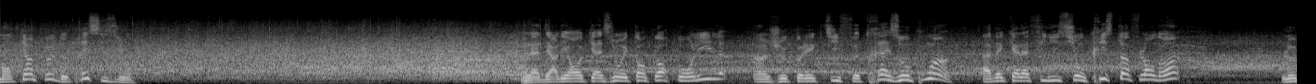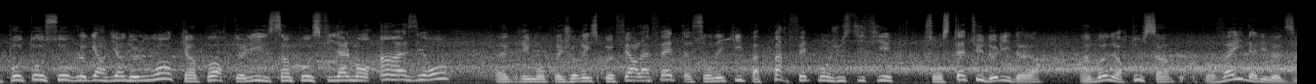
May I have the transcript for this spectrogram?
manque un peu de précision. La dernière occasion est encore pour Lille. Un jeu collectif très au point avec à la finition Christophe Landrin. Le poteau sauve le gardien de Louan. Qu'importe, Lille s'impose finalement 1 à 0. Euh, Grimont Préjoris peut faire la fête. Son équipe a parfaitement justifié son statut de leader. Un bonheur tout simple pour Vaïd Alilodzik.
